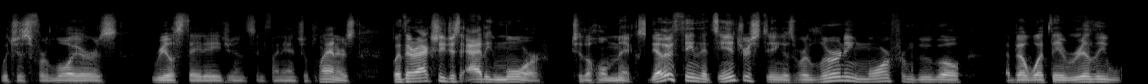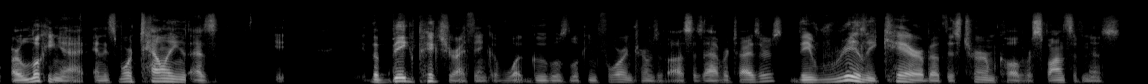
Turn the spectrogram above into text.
which is for lawyers, real estate agents and financial planners, but they're actually just adding more to the whole mix. The other thing that's interesting is we're learning more from Google about what they really are looking at, and it's more telling as the big picture, I think, of what Google's looking for in terms of us as advertisers. They really care about this term called responsiveness,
